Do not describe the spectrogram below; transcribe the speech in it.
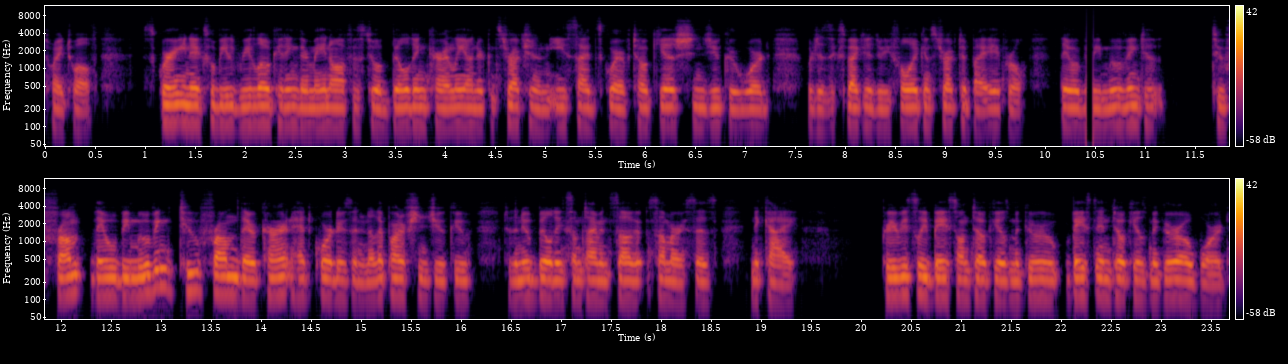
2012. Square Enix will be relocating their main office to a building currently under construction in the east side square of Tokyo's Shinjuku ward, which is expected to be fully constructed by April. They will be moving to to from they will be moving to from their current headquarters in another part of Shinjuku to the new building sometime in su- summer, says Nikkei. Previously based on Tokyo's Meguro, based in Tokyo's Meguro ward,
